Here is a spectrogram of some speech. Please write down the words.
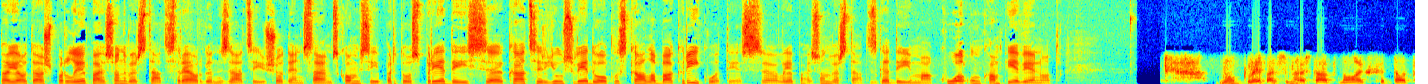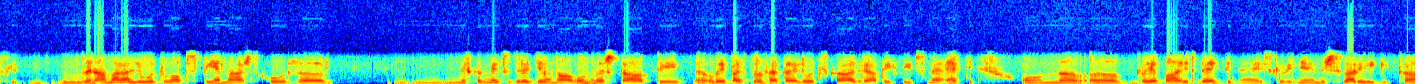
pajautāšu par Liepājas universitātes reorganizāciju. Šodien Saimnes komisija par to spriedīs. Kāds ir jūsu viedoklis, kā labāk rīkoties Liepājas universitātes gadījumā, ko un kam pievienot? Nu, Liepājas universitāte, man liekas, ir tāds, zinām, mērā ļoti labs piemērs, kur uh, mēs skatāmies uz reģionālu universitāti. Liepājas pilsētā ir ļoti skaidri attīstības mērķi, Un uh, Liepā ir definējis, ka viņiem ir svarīgi, ka,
